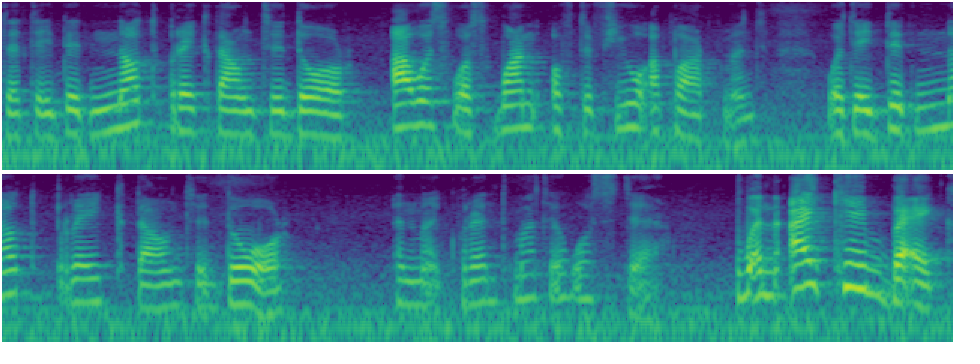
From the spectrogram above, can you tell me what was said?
that they did not break down the door. Ours was one of the few apartments where they did not break down the door, and my grandmother was there. When I came back,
